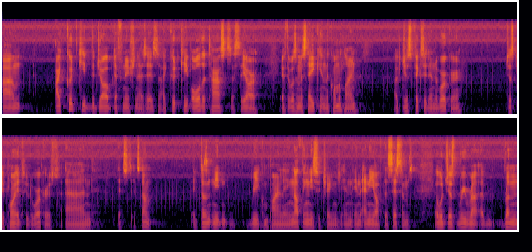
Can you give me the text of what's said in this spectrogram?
um, I could keep the job definition as is. I could keep all the tasks as they are. If there was a mistake in the command line, I could just fix it in the worker, just deploy it to the workers, and it's, it's done. It doesn't need recompiling. Nothing needs to change in, in any of the systems. It would just rerun uh, run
